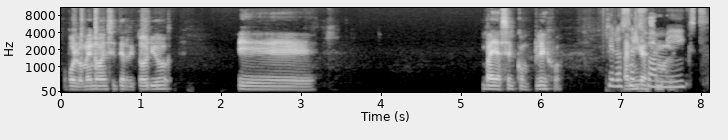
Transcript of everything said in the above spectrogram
o por lo menos ese territorio, eh, vaya a ser complejo. Quiero ser Amiga su se, me, ol- amix.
